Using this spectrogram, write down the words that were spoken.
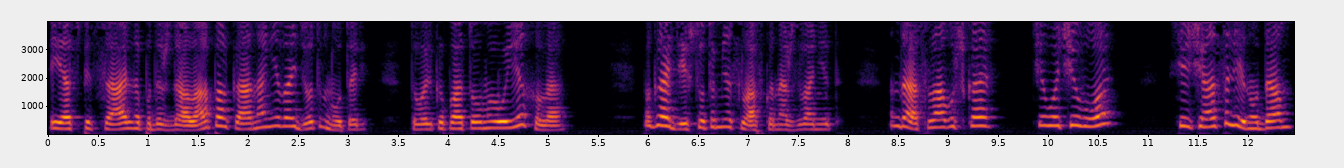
Я специально подождала, пока она не войдет внутрь. Только потом и уехала. Погоди, что-то мне Славка наш звонит. Да, Славушка. Чего-чего? Сейчас Лину дам.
